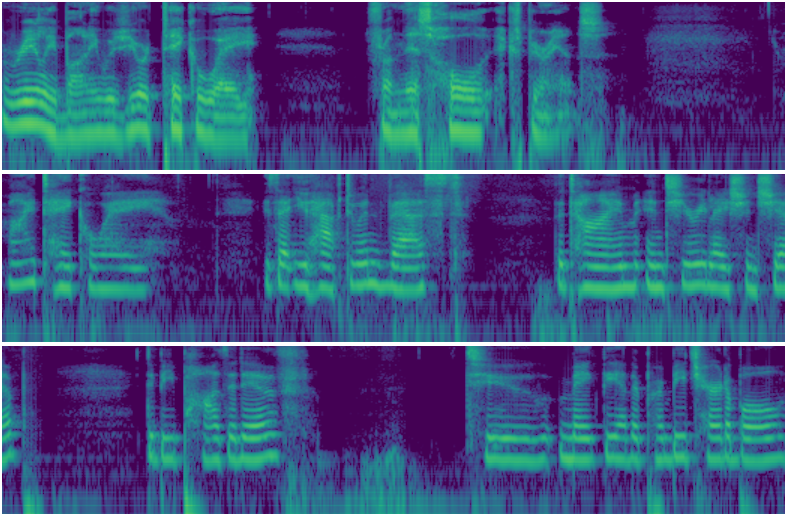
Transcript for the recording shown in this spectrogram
really, Bonnie, was your takeaway from this whole experience? My takeaway is that you have to invest the time into your relationship to be positive, to make the other be charitable,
